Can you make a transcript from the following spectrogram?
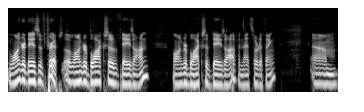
longer days of trips uh, longer blocks of days on longer blocks of days off and that sort of thing um,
